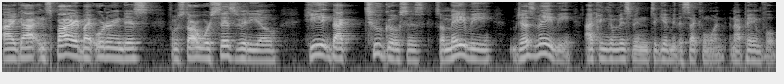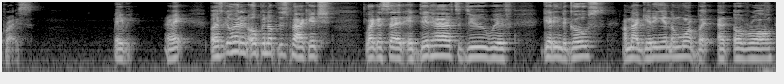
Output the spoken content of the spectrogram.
I got inspired by ordering this from Star Wars Sith video. He backed two ghosts, so maybe, just maybe, I can convince him to give me the second one and I pay him full price. Maybe. All right. But let's go ahead and open up this package. Like I said, it did have to do with getting the ghost. I'm not getting it no more, but at overall,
